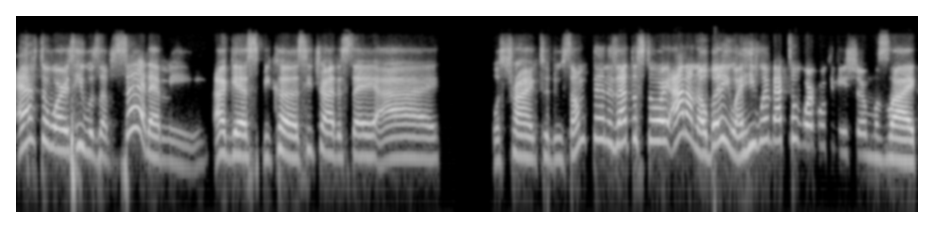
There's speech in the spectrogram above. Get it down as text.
afterwards he was upset at me, I guess, because he tried to say I was trying to do something. Is that the story? I don't know. But anyway, he went back to work with Kanisha and was like,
